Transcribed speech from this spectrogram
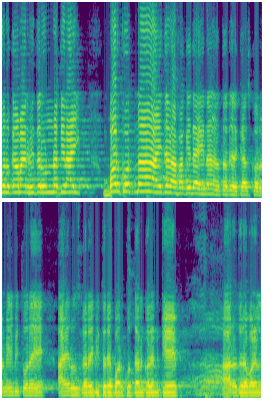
কোনো কামাইয়ের ভিতরে উন্নতি নাই, বরকত নাই। যারা ফাঁকি দেয় না, তাদের কাজকর্মের ভিতরে, আয় রোজগারের ভিতরে বরকত দান করেন কে? আরও যারা বলেন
